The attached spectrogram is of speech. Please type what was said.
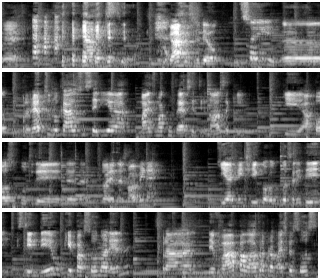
É, Garras, de Leão. Isso aí. Ah, o projeto, no caso, seria mais uma conversa entre nós aqui, que após o culto de, da- da- do Arena Jovem, né? Que a gente go- gostaria de estender o que passou no Arena para levar a palavra para mais pessoas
